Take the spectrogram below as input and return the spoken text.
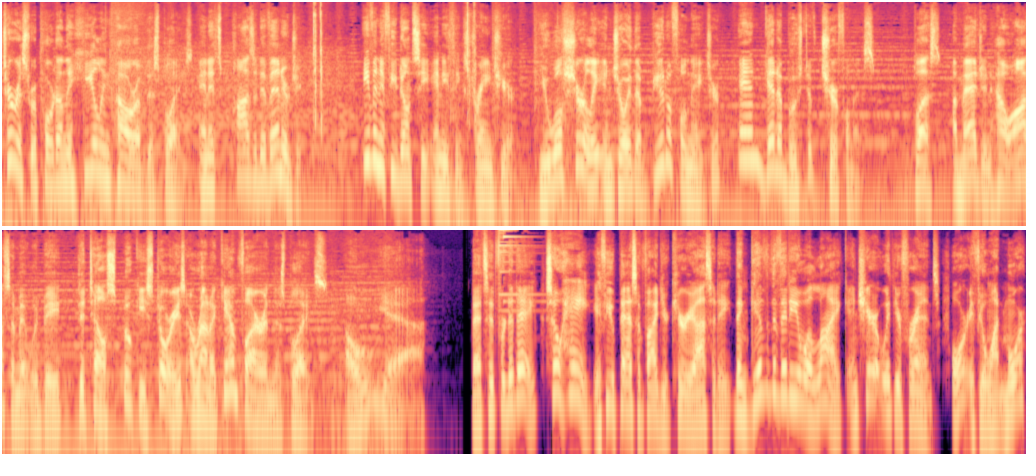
Tourists report on the healing power of this place and its positive energy. Even if you don't see anything strange here, you will surely enjoy the beautiful nature and get a boost of cheerfulness. Plus, imagine how awesome it would be to tell spooky stories around a campfire in this place. Oh, yeah. That's it for today. So hey, if you pacified your curiosity, then give the video a like and share it with your friends. Or if you want more,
